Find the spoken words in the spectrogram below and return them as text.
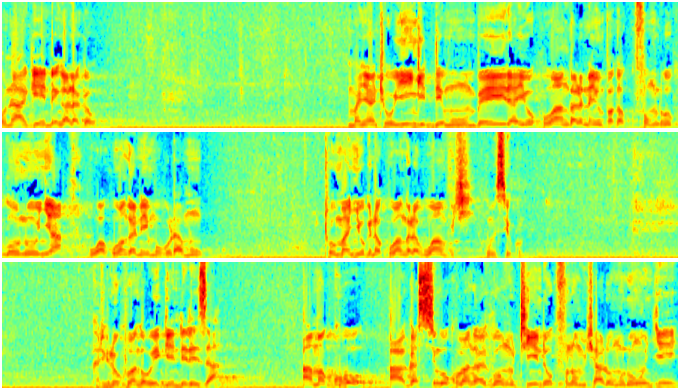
onagende ngalagawo manya nti oyingidde mu mbeera yokuwangala naye mpaka kufa. Omuntu gwogonoonya wakuwangala naye mu bulamu. Tomanyi ogenda kuwangala buwanvu ki ku nsi kuno kati olina okuba nga wegendereza amakubo agasinga okuba nga gomutindo okufuna omukyalo omulungi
